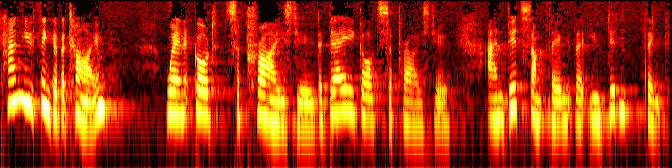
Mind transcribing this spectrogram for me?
Can you think of a time when God surprised you, the day God surprised you? And did something that you didn't think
